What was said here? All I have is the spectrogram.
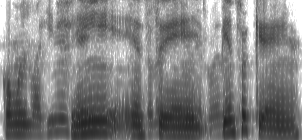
Como imagínense Sí, este, pienso que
